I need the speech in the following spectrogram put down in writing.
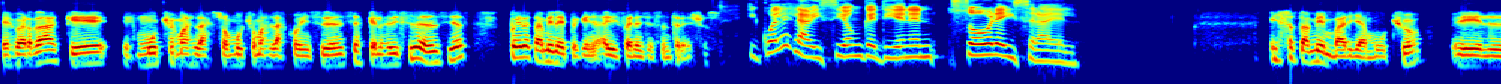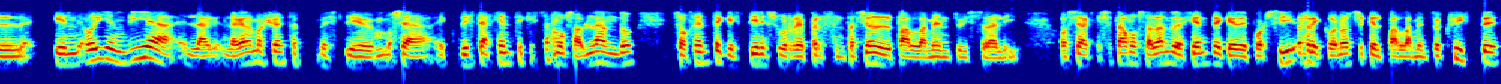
Es verdad que es mucho más las, son mucho más las coincidencias que las disidencias, pero también hay pequeñas hay diferencias entre ellos. ¿Y cuál es la visión que tienen sobre Israel? Eso también varía mucho. El, en, hoy en día la, la gran mayoría de esta, este, o sea, de esta gente que estamos hablando son gente que tiene su representación en el Parlamento israelí. O sea que estamos hablando de gente que de por sí reconoce que el Parlamento existe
